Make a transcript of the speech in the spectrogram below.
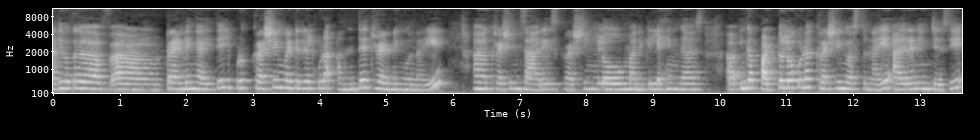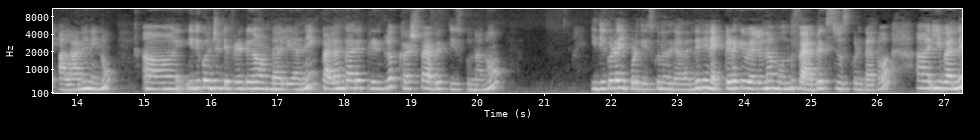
అది ఒక ట్రెండింగ్ అయితే ఇప్పుడు క్రషింగ్ మెటీరియల్ కూడా అంతే ట్రెండింగ్ ఉన్నాయి. క్రషింగ్ శారీస్ క్రషింగ్లో మనకి లెహెంగాస్ ఇంకా పట్టులో కూడా క్రషింగ్ వస్తున్నాయి. ఐరనింగ్ చేసి అలానే నేను ఇది కొంచెం డిఫరెంట్గా ఉండాలి అని కలంకారీ ప్రింట్లో క్రష్ ఫ్యాబ్రిక్ తీసుకున్నాను. ఇది కూడా ఇప్పుడు తీసుకున్నది కాదండి. నేను ఎక్కడికి వెళ్ళినా ముందు ఫ్యాబ్రిక్స్ చూసుకుంటాను. ఇవన్నీ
